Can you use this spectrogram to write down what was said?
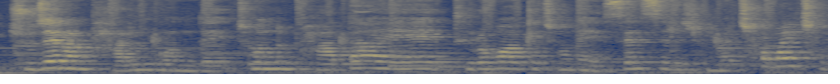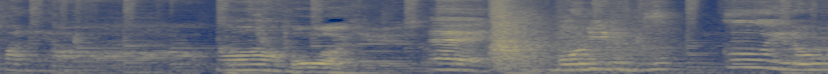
음. 주제랑 다른 건데 저는 바다에 들어가기 전에 에센스를 정말 처발처발해요. 아, 그 어. 보호하기 위해서. 네, 머리를 묶고 이러고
